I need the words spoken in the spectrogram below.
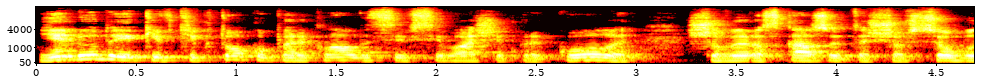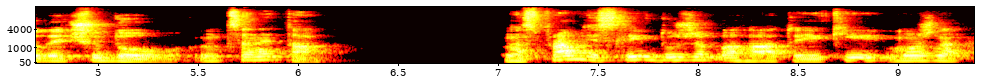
Є люди, які в Тіктоку переклали ці всі ваші приколи, що ви розказуєте, що все буде чудово. Ну це не так. Насправді слів дуже багато, які можна,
